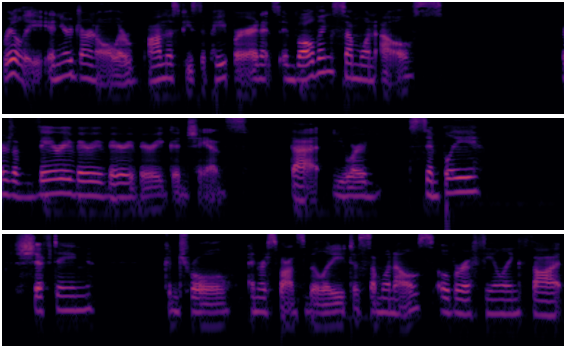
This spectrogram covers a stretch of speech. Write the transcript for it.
really in your journal or on this piece of paper and it's involving someone else there's a very very very very good chance that you are simply shifting control and responsibility to someone else over a feeling thought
